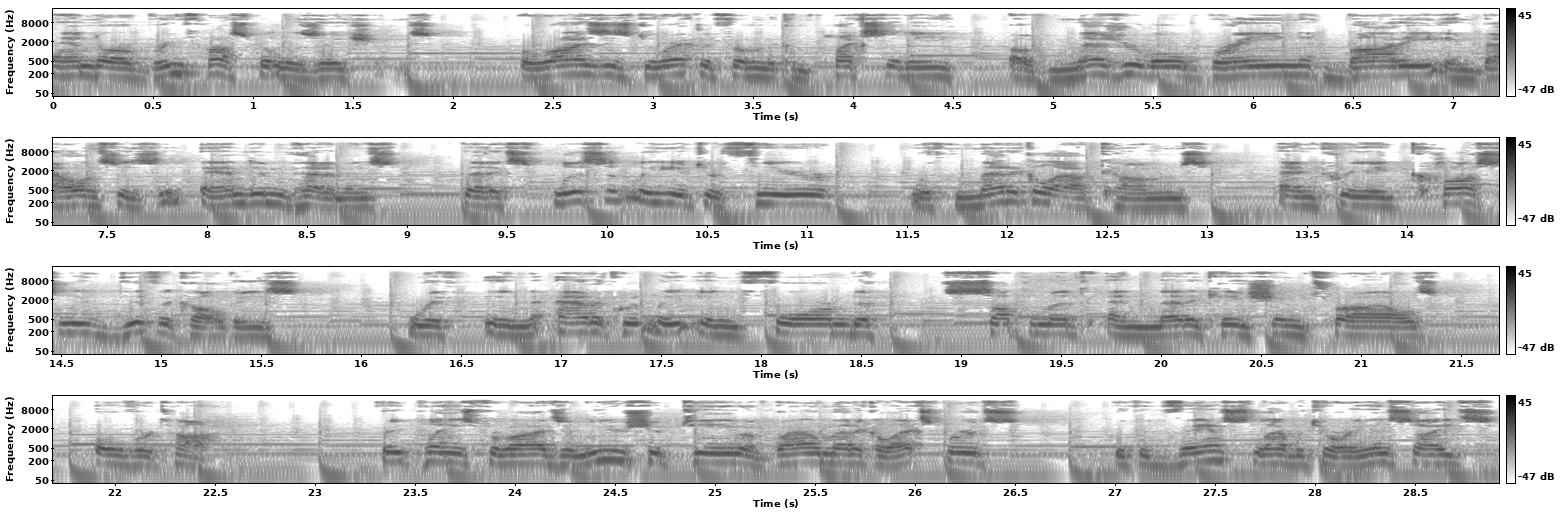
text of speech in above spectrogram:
and or brief hospitalizations, arises directly from the complexity of measurable brain body imbalances and impediments that explicitly interfere with medical outcomes and create costly difficulties with inadequately informed supplement and medication trials over time. Great Plains provides a leadership team of biomedical experts with advanced laboratory insights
